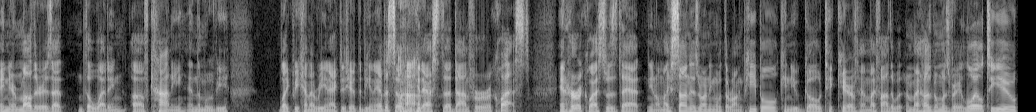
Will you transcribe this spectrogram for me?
and your mother is at the wedding of Connie in the movie, like we kind of reenacted here at the beginning of the episode. You could ask the Don for a request, and her request was that you know my son is running with the wrong people. Can you go take care of him? My father, wa- or my husband was very loyal to you,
